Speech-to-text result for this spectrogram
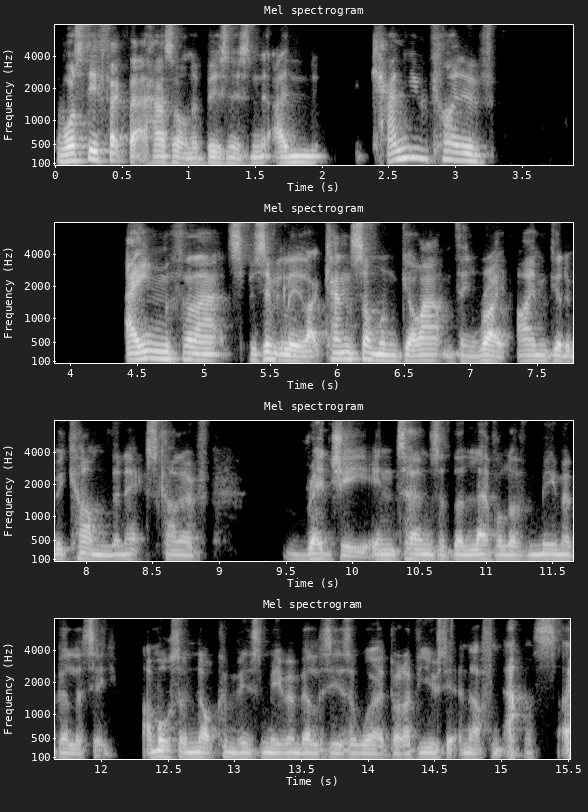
what's the effect that has on a business? And, and can you kind of aim for that specifically? Like, can someone go out and think, right, I'm going to become the next kind of Reggie in terms of the level of memeability? I'm also not convinced memeability is a word, but I've used it enough now. So.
